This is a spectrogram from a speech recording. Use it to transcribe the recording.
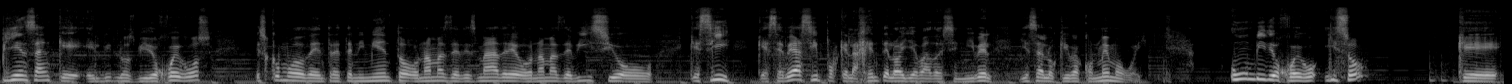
piensan que el los videojuegos es como de entretenimiento o nada más de desmadre o nada más de vicio o que sí, que se ve así porque la gente lo ha llevado a ese nivel y es a lo que iba con Memo, güey. Un videojuego hizo que,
